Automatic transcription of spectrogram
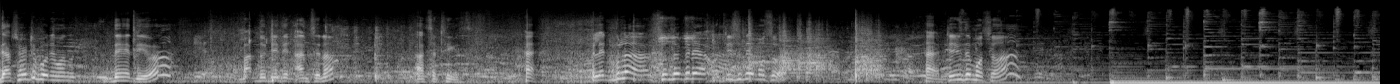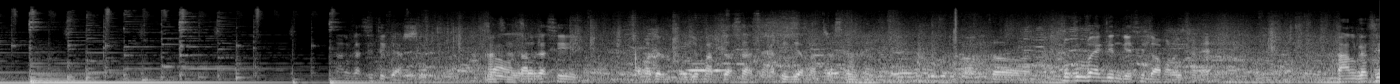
দেড়শো একটু পরিমাণ দেহে দিও হ্যাঁ? বাদ দুটি দিন আনছে না? আচ্ছা ঠিক আছে। প্লেটগুলো সুন্দর করে টিস্যুতে মোছো হ্যাঁ টিস্যুতে মোছো হ্যাঁ? তালগাছি থেকে আসছি। আচ্ছা। তালগাছি আমাদের ওই যে মাদ্রাসা আছে হাফিজিয়া মাদ্রাসা। তো মুকুল ভাই একদিন গেছিল আমার ওইখানে। তালগাছি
